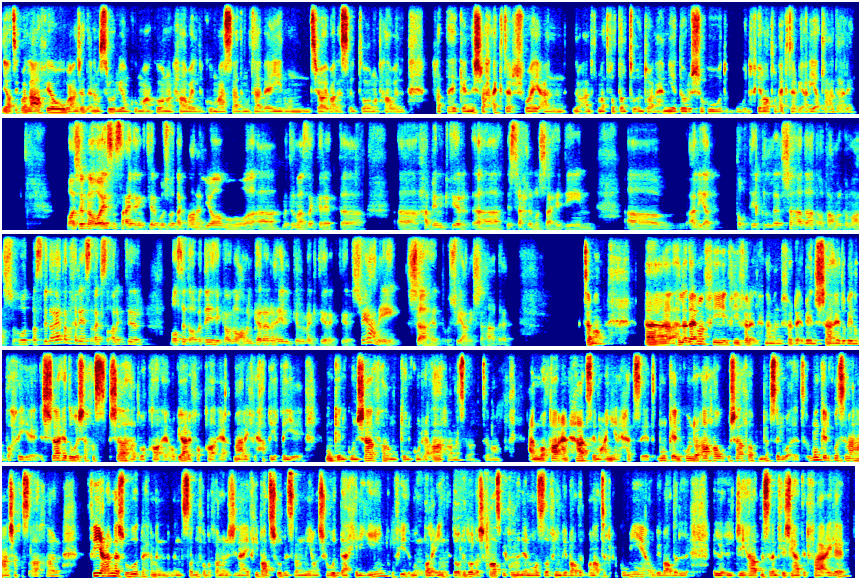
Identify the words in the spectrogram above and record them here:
يعطيكم العافية وعن جد أنا مسرور اليوم اكون معكم ونحاول نكون مع السادة المتابعين ونجاوب على أسئلتهم ونحاول حتى هيك نشرح أكثر شوي عن عن مثل ما تفضلتوا أنتم عن أهمية دور الشهود وانخراطهم أكثر بآليات العدالة. واجبنا اويس وسعيدين كثير بوجودك معنا اليوم ومثل ما ذكرت حابين كثير نشرح للمشاهدين اليات توثيق الشهادات أو تعاملكم مع الشهود. بس بداية خليني أسألك سؤال كثير بسيط أو بديهي كونه عم نكرر هي الكلمة كثير كثير شو يعني شاهد وشو يعني الشهاده تمام. آه هلا دائما في في فرق إحنا بنفرق بين الشاهد وبين الضحية، الشاهد هو شخص شاهد وقائع وبيعرف وقائع معرفة حقيقية، ممكن يكون شافها ممكن يكون رآها مثلا تمام، عن وقائع حادثة معينة حدثت، ممكن يكون رآها وشافها بنفس الوقت، وممكن يكون سمعها عن شخص آخر، في عندنا شهود نحن بنصنفها بالقانون الجنائي في بعض الشهود بنسميهم شهود داخليين وفي مطلعين. هدول هدول أشخاص بيكونوا هن موظفين ببعض المناطق الحكومية أو ببعض الجهات مثلا مثل الجهات الفاعلة.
